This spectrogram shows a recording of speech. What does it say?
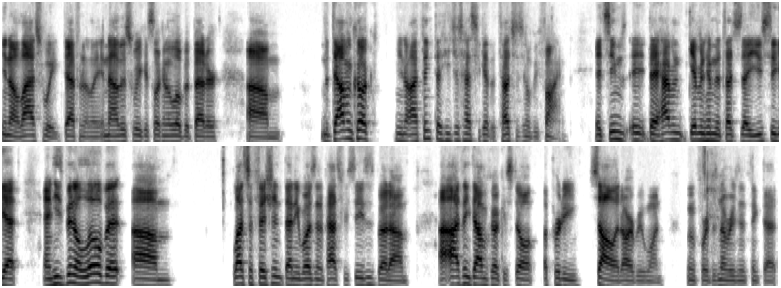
you know, last week, definitely. And now this week it's looking a little bit better. Um, the Dalvin Cook, you know, I think that he just has to get the touches, he'll be fine. It seems it, they haven't given him the touches they used to get, and he's been a little bit um, less efficient than he was in the past few seasons. But um, I, I think Dalvin Cook is still a pretty solid RB one moving forward. There's no reason to think that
